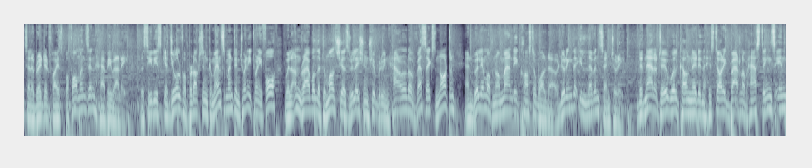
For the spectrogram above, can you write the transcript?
celebrated for his performance in Happy Valley. The series, scheduled for production commencement in 2024, will unravel the tumultuous relationship between Harold of Wessex Norton and William of Normandy Coster-Waldau during the 11th century. The narrative will culminate in the historic Battle of Hastings in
